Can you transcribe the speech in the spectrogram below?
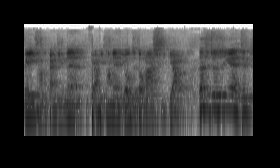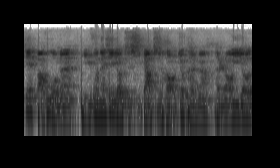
非常的干净，那表皮上面油脂都把它洗掉了。但是就是因为这些保护我们皮肤那些油脂洗掉之后，就可能很容易又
